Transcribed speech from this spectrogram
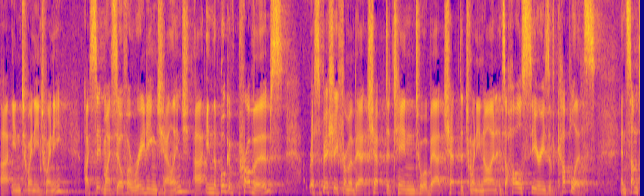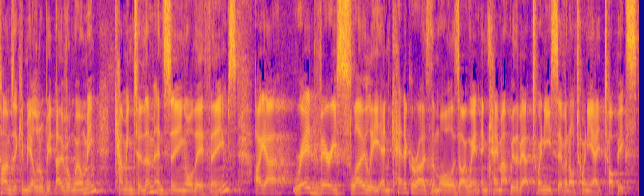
uh, in 2020, I set myself a reading challenge. Uh, in the book of Proverbs, especially from about chapter 10 to about chapter 29. It's a whole series of couplets. And sometimes it can be a little bit overwhelming coming to them and seeing all their themes. I uh, read very slowly and categorized them all as I went and came up with about 27 or 28 topics.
